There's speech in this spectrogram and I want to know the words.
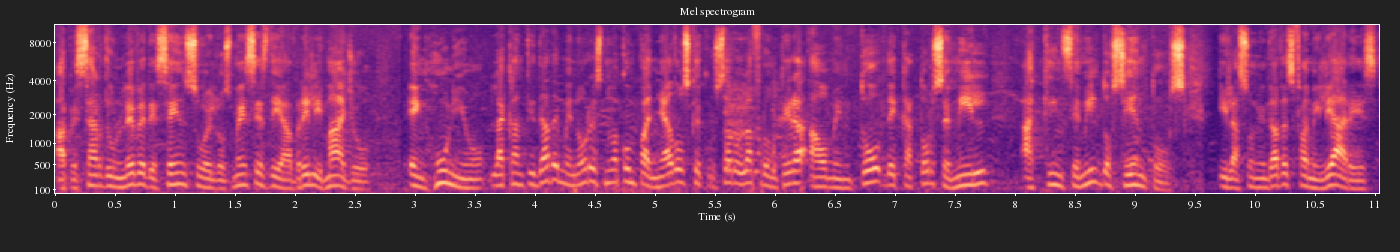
A pesar de un leve descenso en los meses de abril y mayo, en junio la cantidad de menores no acompañados que cruzaron la frontera aumentó de 14.000 a 15.200 y las unidades familiares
